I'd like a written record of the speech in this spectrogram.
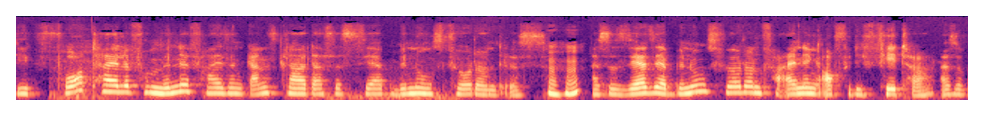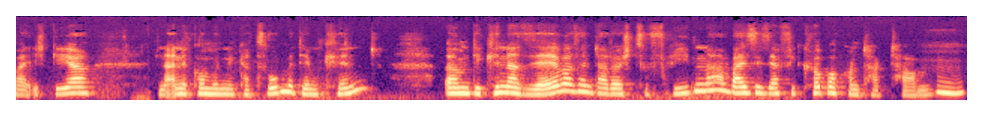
Die Vorteile vom Windelfrei sind ganz klar, dass es sehr bindungsfördernd ist. Mhm. Also sehr, sehr bindungsfördernd, vor allen Dingen auch für die Väter. Also weil ich gehe ja in eine Kommunikation mit dem Kind. Ähm, die Kinder selber sind dadurch zufriedener, weil sie sehr viel Körperkontakt haben. Mhm.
